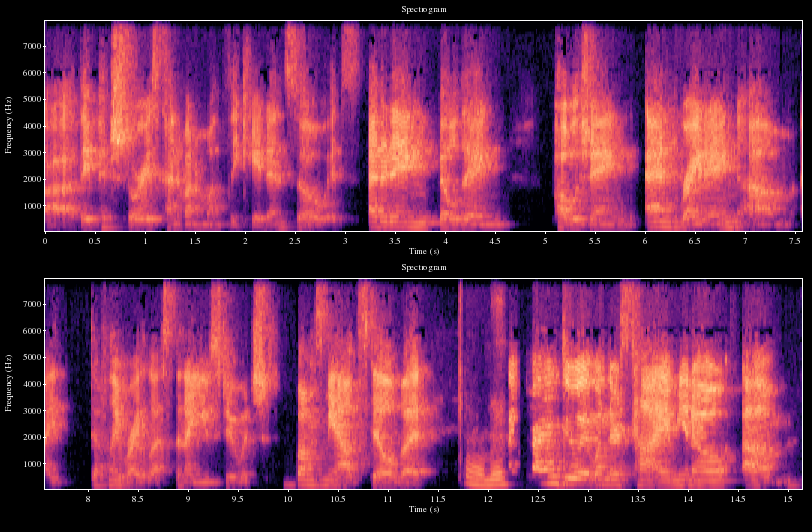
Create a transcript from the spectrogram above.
uh, they pitch stories kind of on a monthly cadence. So it's editing, building, publishing, and writing. Um, I definitely write less than I used to, which bums me out still, but oh, man. I try and do it when there's time, you know. Um,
